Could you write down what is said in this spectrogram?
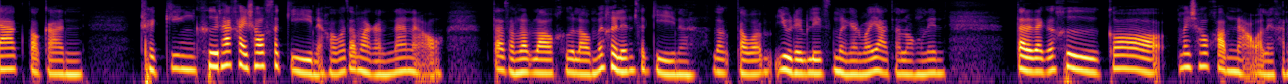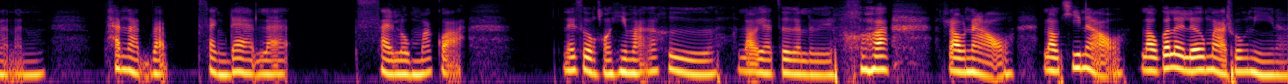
ยากต่อการ trekking คือถ้าใครชอบสกีเนี่ยเขาก็จะมากันหน้าหนาว แต่สำหรับเราคือเราไม่เคยเล่นสกีนะแต่ว่าอยู่ใน list เหมือนกันว่าอยากจะลองเล่น แต่ใดๆก็คือก็ไม่ชอบความหนาวอะไรขนาดนั้น ถนัดแบบแสงแดดและสายลมมากกว่า ในส่วนของหิมะก็คือ เราอย่าเจอกันเลย เพราะว่าเราหนาว เราขี้หนาว เราก็เลยเลือกมาช่วงนี้นะ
